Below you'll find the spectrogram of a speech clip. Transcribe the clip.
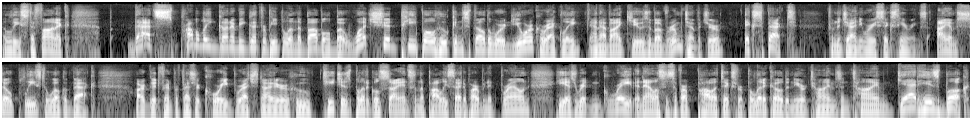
Elise Stefanik. That's probably going to be good for people in the bubble, but what should people who can spell the word your correctly and have IQs above room temperature expect from the January 6th hearings? I am so pleased to welcome back our good friend Professor Corey Brettschneider, who teaches political science in the poli sci department at Brown. He has written great analysis of our politics for Politico, the New York Times, and Time. Get his book,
